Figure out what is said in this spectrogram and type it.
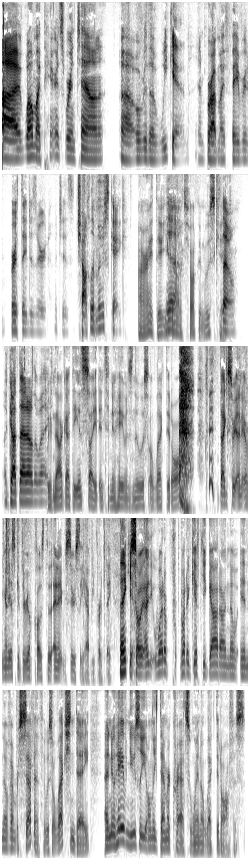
Uh, well, my parents were in town uh, over the weekend and brought my favorite birthday dessert, which is chocolate mousse cake. All right, there you Yeah. go. Chocolate mousse cake. So I got that out of the way. We've now got the insight into New Haven's newest elected alder. Thanks for. And I'm going to ask you to real close to. And it, seriously, happy birthday. Thank you. So, uh, what a what a gift you got on no, in November seventh. It was election day, and New Haven usually only Democrats win elected office.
